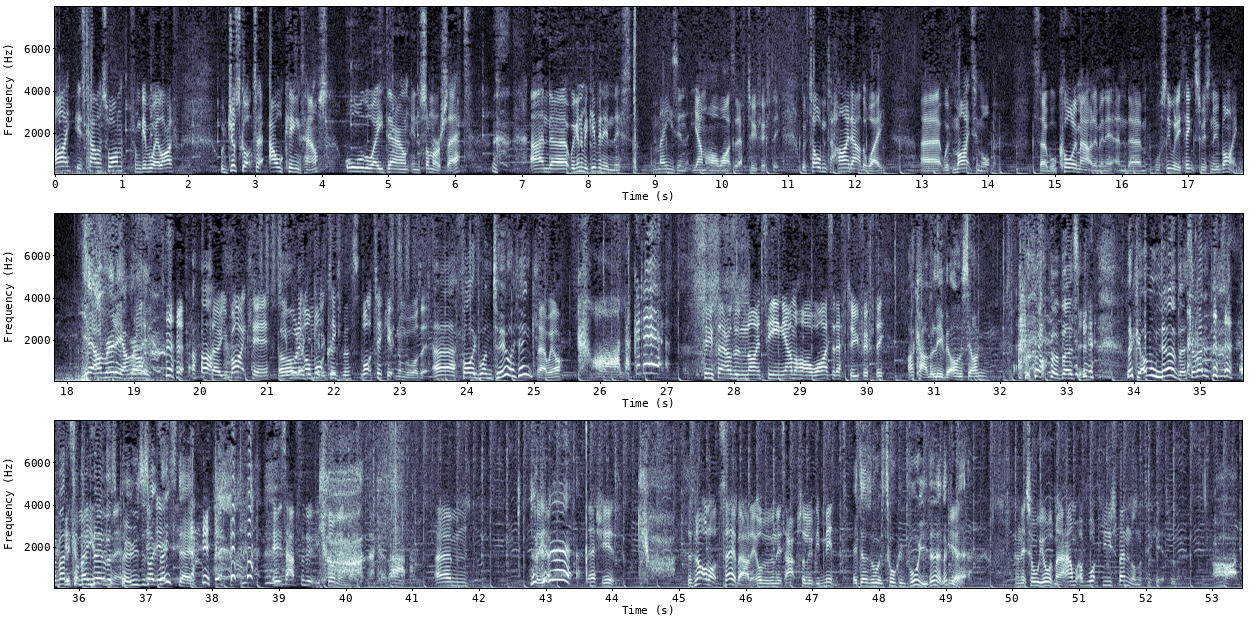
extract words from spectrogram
Hi, it's Callum Swan from Giveaway Life. We've just got to Al King's house, all the way down in Somerset, and uh, we're going to be giving him this amazing Yamaha YZF 250. We've told him to hide out of the way. Uh, we've mic'd him up, so we'll call him out in a minute and um, we'll see what he thinks of his new bike. Yeah, I'm ready, I'm ready. so your bike's here. You Oh, won it on you did what, at tic- Christmas. what ticket number was it? Uh, 512, I think. There we are. Oh, look at it. 2019 Yamaha YZF 250. I can't believe it, honestly, I'm proper buzzing. look, I'm all nervous. I've had, I've had a couple amazing, of nervous it? poos. It's like It- race day. It's absolutely stunning, mate. look at that. Um, so Look yeah, at there she is. There's not a lot to say about it other than it's absolutely mint, it. It does all it's talking for you, doesn't it? Look Yeah. at it. and it's all yours, man. How what did you spend on the tickets? Oh,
